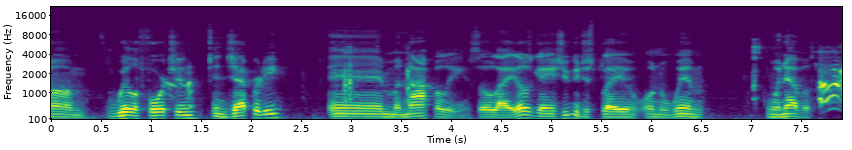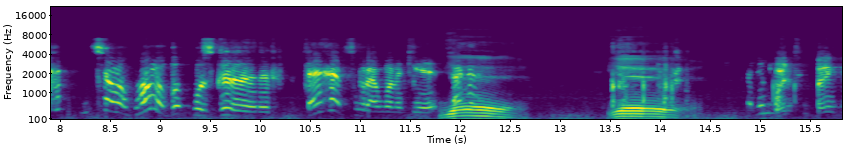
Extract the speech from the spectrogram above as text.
um, Wheel of Fortune and Jeopardy and Monopoly. So like those games, you can just play on the whim whenever. Oh, Michelle Obama book was good. That's what I want to get. Yeah, yeah. What think?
